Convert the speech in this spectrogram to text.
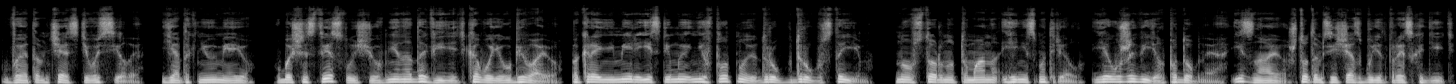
В этом часть его силы. Я так не умею. В большинстве случаев мне надо видеть, кого я убиваю. По крайней мере, если мы не вплотную друг к другу стоим. Но в сторону тумана я не смотрел. Я уже видел подобное и знаю, что там сейчас будет происходить.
